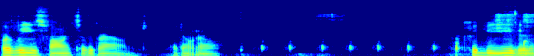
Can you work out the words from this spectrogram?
Or leaves falling to the ground? I don't know. Could be either.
